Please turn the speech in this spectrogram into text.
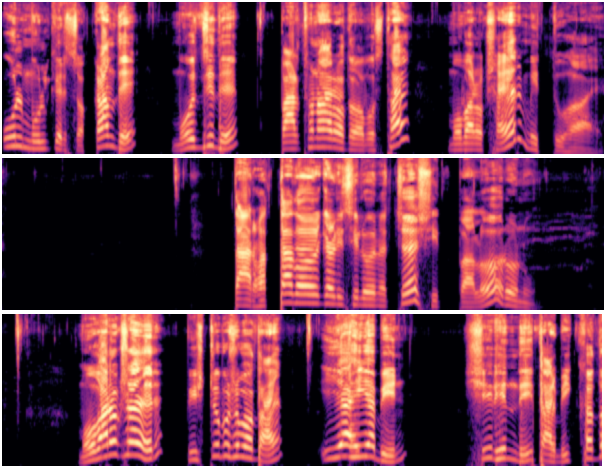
উল মুলকের চক্রান্তে মসজিদে প্রার্থনারত অবস্থায় মোবারক শাহের মৃত্যু হয়। তার হত্যাদয়কারী ছিল হচ্ছে শীতপাল ও রনু। মোবারক শাহের পৃষ্ঠপোষকতায় ইয়াহিয়া বিন শিরহিন্দি তার বিখ্যাত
